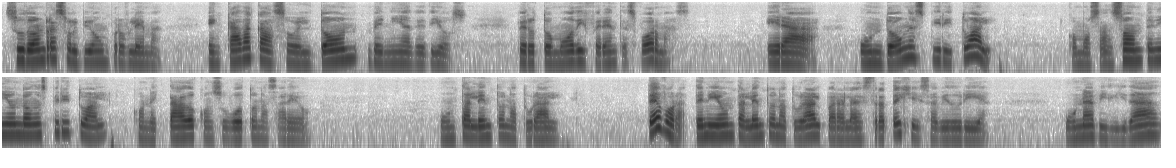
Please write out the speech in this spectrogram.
Su don resolvió un problema. En cada caso el don venía de Dios, pero tomó diferentes formas. Era un don espiritual, como Sansón tenía un don espiritual conectado con su voto nazareo. Un talento natural. Débora tenía un talento natural para la estrategia y sabiduría. Una habilidad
